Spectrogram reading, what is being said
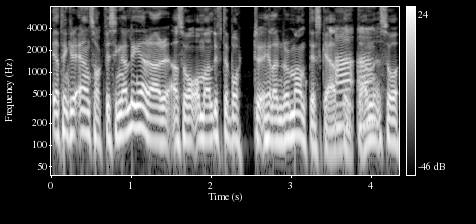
jag tänker en sak vi signalerar, alltså om man lyfter bort hela den romantiska Ah, biten, ah. så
